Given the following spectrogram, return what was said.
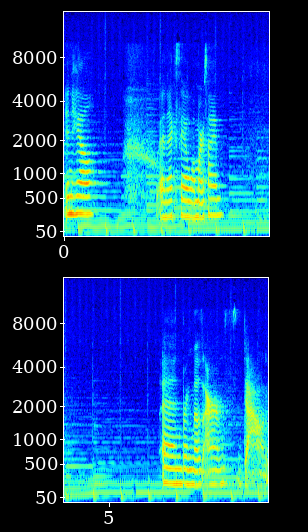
Inhale and exhale one more time. And bring those arms down.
